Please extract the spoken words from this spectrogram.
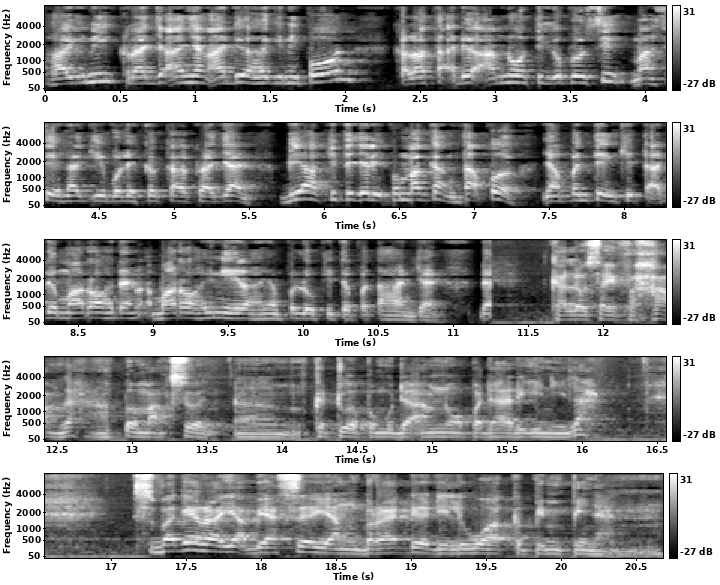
Hari ni kerajaan yang ada hari ni pun kalau tak ada UMNO 30 sit masih lagi boleh kekal kerajaan. Biar kita jadi pembangkang tak apa. Yang penting kita ada maruah dan maruah inilah yang perlu kita pertahankan. Dan kalau saya faham lah apa maksud um, ketua pemuda UMNO pada hari inilah sebagai rakyat biasa yang berada di luar kepimpinan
